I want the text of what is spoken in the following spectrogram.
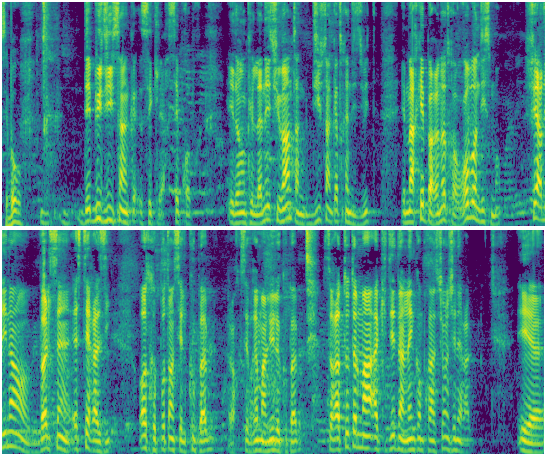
C'est beau. Début 1800, c'est clair, c'est propre. Et donc l'année suivante, en 1898, est marquée par un autre rebondissement. Ferdinand Valsin Esterhazy, autre potentiel coupable, alors que c'est vraiment lui le coupable, sera totalement acquitté dans l'incompréhension générale. Et euh,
